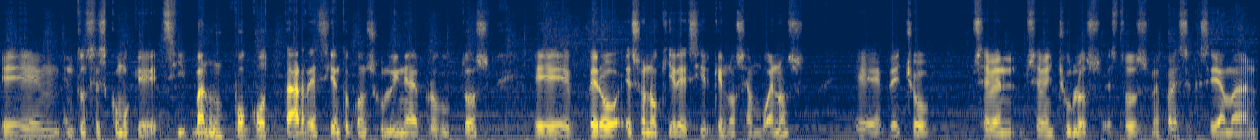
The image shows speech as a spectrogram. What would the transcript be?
Em, entonces, como que sí, van un poco tarde, siento, con su línea de productos, eh, pero eso no quiere decir que no sean buenos. Eh, de hecho, se ven, se ven chulos. Estos me parece que se llaman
